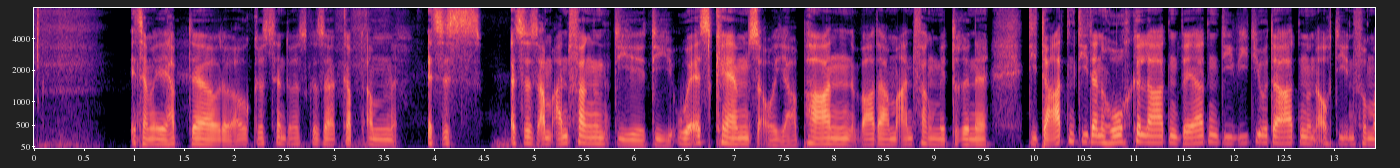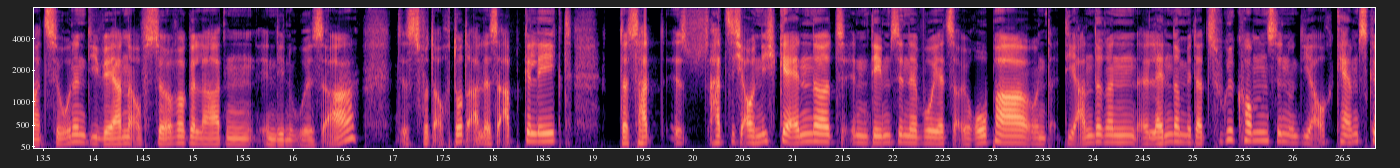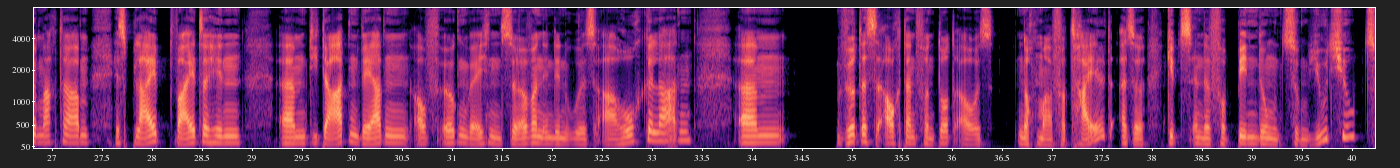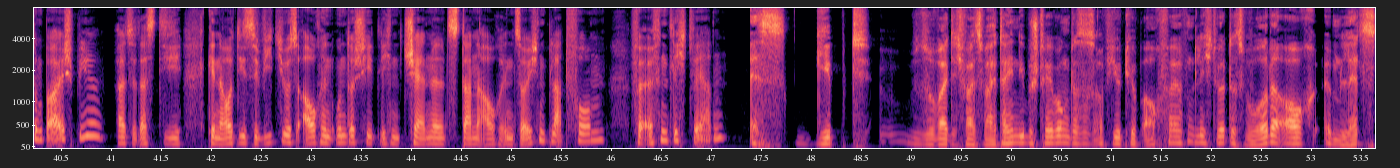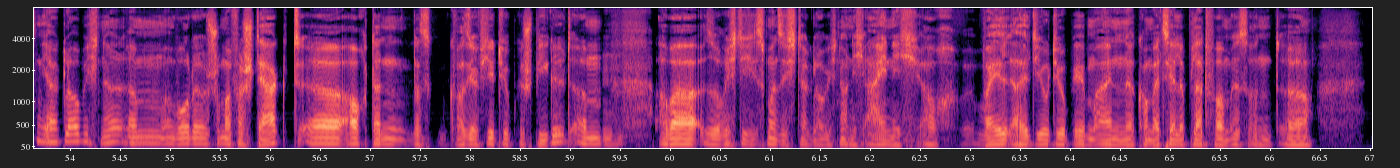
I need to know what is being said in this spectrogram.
jetzt haben wir, ihr habt ja, oder auch Christian, du hast gesagt, gehabt, am, es ist, es ist am Anfang die, die US-Cams, auch Japan war da am Anfang mit drinne. Die Daten, die dann hochgeladen werden, die Videodaten und auch die Informationen, die werden auf Server geladen in den USA. Das wird auch dort alles abgelegt. Das hat, es hat sich auch nicht geändert in dem Sinne, wo jetzt Europa und die anderen äh, Länder mit dazugekommen sind und die auch Camps gemacht haben. Es bleibt weiterhin, ähm, die Daten werden auf irgendwelchen Servern in den USA hochgeladen. Ähm, wird es auch dann von dort aus nochmal verteilt? Also gibt es eine Verbindung zum YouTube zum Beispiel? Also dass die genau diese Videos auch in unterschiedlichen Channels dann auch in solchen Plattformen veröffentlicht werden? Es gibt, soweit ich weiß, weiterhin die Bestrebung, dass es auf YouTube auch veröffentlicht wird. Es wurde auch im letzten Jahr, glaube ich, ne, ähm, wurde schon mal verstärkt äh, auch dann das quasi auf YouTube gespiegelt. Ähm, Mhm. Aber so richtig ist man sich da, glaube ich, noch nicht einig, auch weil halt YouTube eben eine kommerzielle Plattform ist und äh,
